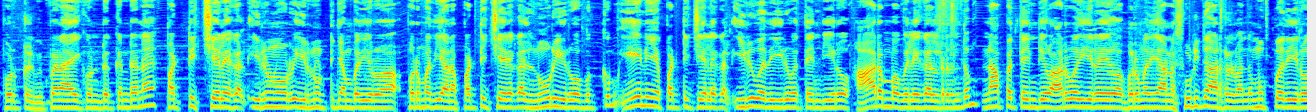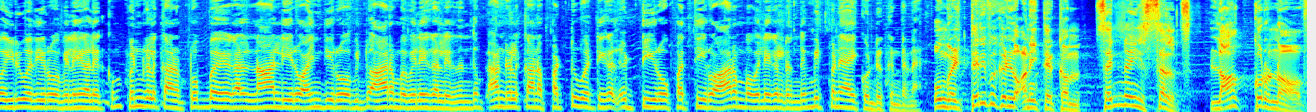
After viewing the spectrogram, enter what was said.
பொருட்கள் விற்பனையாகி கொண்டிருக்கின்றன. பட்டுச்சேலைகள் இருநூறு இருநூற்றி ஐம்பது யூரோ பெறுமதியான பட்டுச் சேலைகள் நூறு யூரோவுக்கும் ஏனைய பட்டுச்சேலைகள் இருபது இருபத்தைந்து யூரோ ஆரம்ப விலைகள் இருந்தும் நாற்பத்தைந்து யூரோ அறுபது யூரோ பெறுமதியான சுடிதார்கள் வந்து முப்பது யூரோ இருபது யூரோ விலைகளுக்கும் பெண்களுக்கான டொப் வகைகள் நாலு யூரோ ஐந்து யூரோ ஆரம்ப விலைகள் இருந்தும் ஆண்களுக்கான பட்டு வட்டிகள் எட்டு யூரோ பத்து யூரோ ஆரம்ப விலைகள் இருந்தும் விற்பனை ஆகிக் கொண்டிருக்கின்றன உங்கள் தெரிவுகள் அனைத்திற்கும் சென்னை செல்ஸ் லா குர்னாவ்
